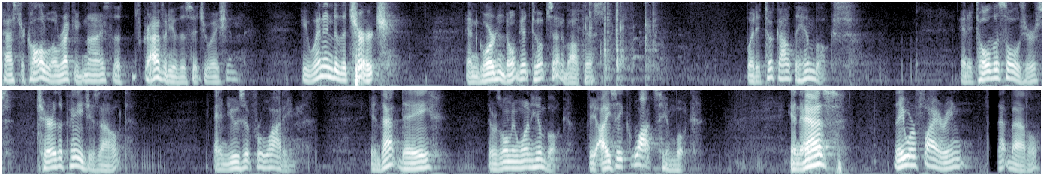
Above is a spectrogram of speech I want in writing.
Pastor Caldwell recognized the gravity of the situation. He went into the church and Gordon, don't get too upset about this. But he took out the hymn books and he told the soldiers, tear the pages out and use it for wadding. In that day, there was only one hymn book, the Isaac Watts hymn book. And as they were firing that battle,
